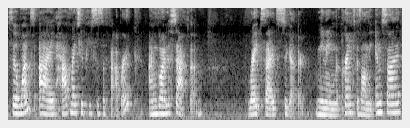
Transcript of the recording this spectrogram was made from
So once I have my two pieces of fabric, I'm going to stack them right sides together, meaning the print is on the inside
